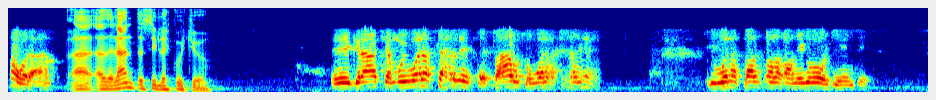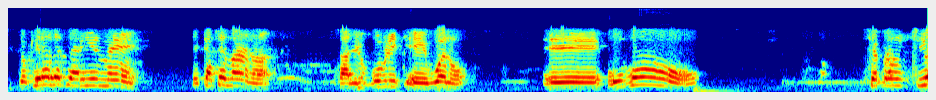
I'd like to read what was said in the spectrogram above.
Ahora. adelante, si le escucho. Eh, gracias. Muy buenas tardes, Fausto. Buenas tardes. Y buenas tardes a los amigos oyentes. Yo quiero referirme, esta semana salió público, eh, bueno, eh, hubo, se pronunció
